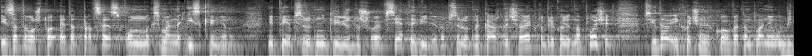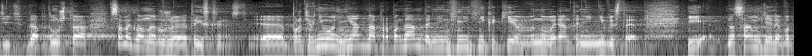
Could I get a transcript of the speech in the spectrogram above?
из-за того, что этот процесс, он максимально искренен, и ты абсолютно не кривишь душой, все это видят, абсолютно. Каждый человек, кто приходит на площадь, всегда их очень легко в этом плане убедить, да, потому что самое главное оружие – это искренность. Э, Против него ни одна пропаганда, ни, ни- никакие ну, варианты не, не выстоят. И на самом деле вот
